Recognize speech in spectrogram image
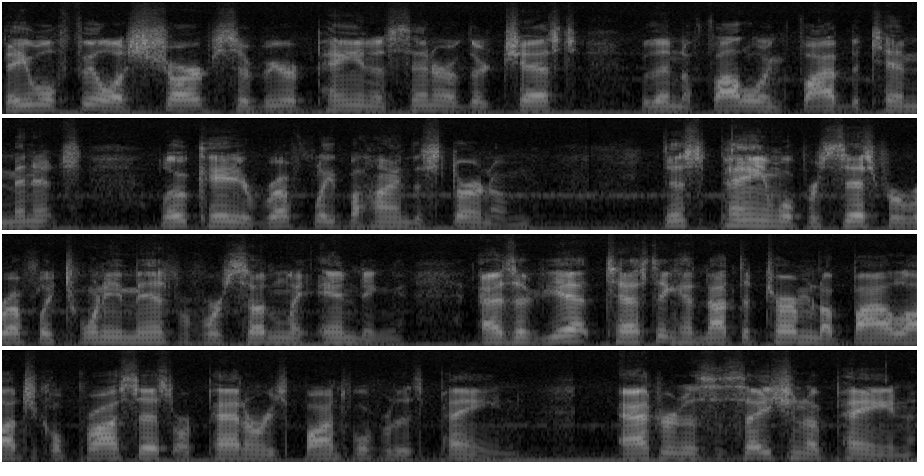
they will feel a sharp, severe pain in the center of their chest within the following 5 to 10 minutes, located roughly behind the sternum. This pain will persist for roughly 20 minutes before suddenly ending. As of yet, testing has not determined a biological process or pattern responsible for this pain. After the cessation of pain,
